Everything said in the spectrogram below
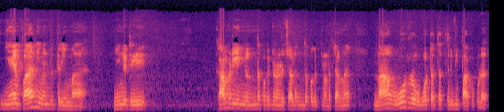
என் பாணி வந்து தெரியுமா? எங்கிட்ட காமெடி எங்கள் இந்த பக்கத்தில் நடித்தாலும் இந்த பக்கத்தில் நடித்தாலும் நான் ஓடுற ஓட்டத்தை திரும்பி பார்க்கக்கூடாது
